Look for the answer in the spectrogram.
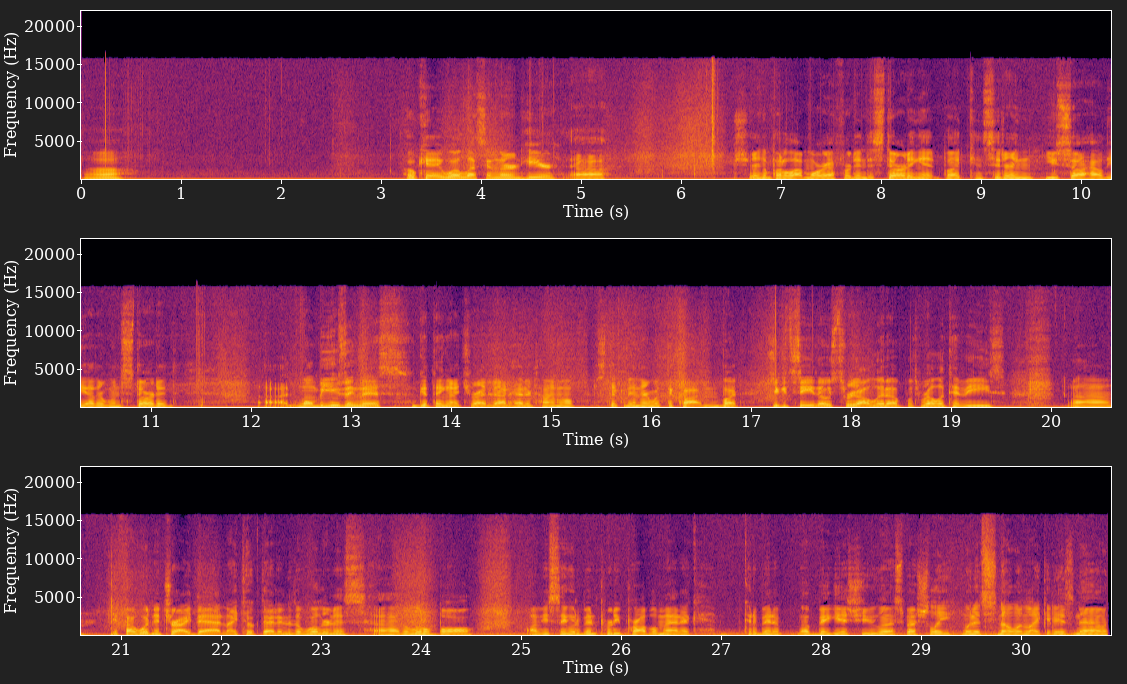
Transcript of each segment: uh Okay, well, lesson learned here. Uh, I'm sure I can put a lot more effort into starting it, but considering you saw how the other one started, uh, won't be using this. Good thing I tried it out ahead of time. I'll stick it in there with the cotton. But as you can see, those three all lit up with relative ease. Uh, if I wouldn't have tried that and I took that into the wilderness, uh, the little ball obviously would have been pretty problematic. Could have been a, a big issue, especially when it's snowing like it is now.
